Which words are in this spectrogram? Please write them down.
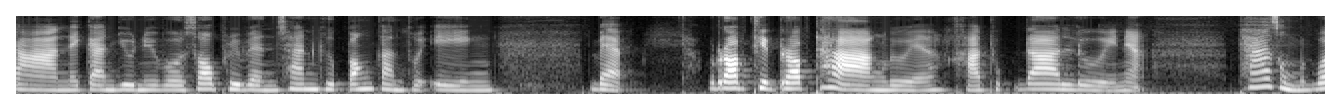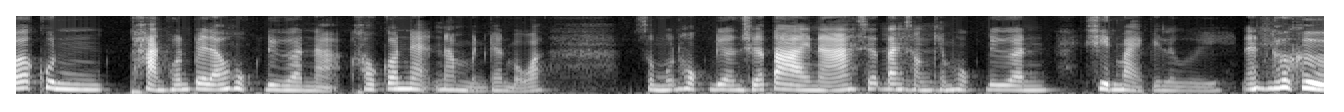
การในการ universal prevention คือป้องกันตัวเอง แบบรอบทิศรอบทางเลยนะคะ ทุกด้านเลยเนี่ย ถ้าสมมุติว่าคุณผ่านพ้นไปแล้ว 6 เดือนอะ่ะเขาก็แนะนำเหมือนกันบอกว่า สมมุติ 6 เดือนเชื้อตายนะ เชื้อตายสองเข็ม 6 เดือน ฉีดใหม่ไปเลย นั่นก็คือ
